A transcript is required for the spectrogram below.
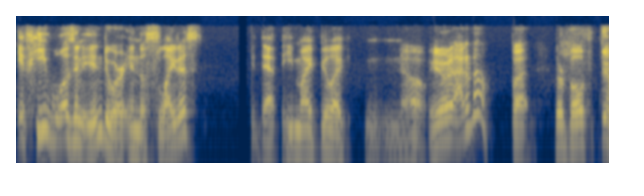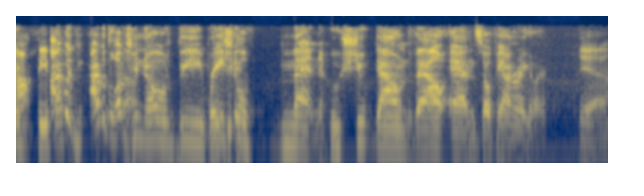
if he wasn't into her in the slightest, that he might be like, no, you know, I don't know. But they're both Dude, top people. I would I would love So. to know the racial men who shoot down Val and Sophie on regular. Yeah,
